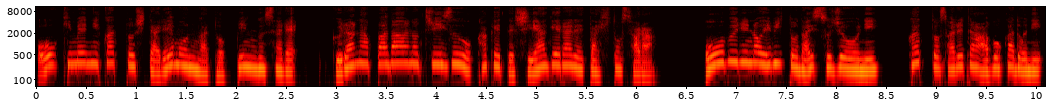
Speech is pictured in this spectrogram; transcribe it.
大きめにカットしたレモンがトッピングされ、グラナパダーのチーズをかけて仕上げられた一皿。大ぶりのエビとダイス状にカットされたアボカドに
